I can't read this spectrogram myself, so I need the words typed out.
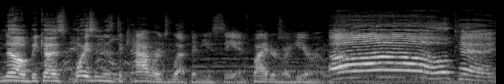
No, because poison is the coward's weapon, you see, and fighters are heroes. Oh, okay.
